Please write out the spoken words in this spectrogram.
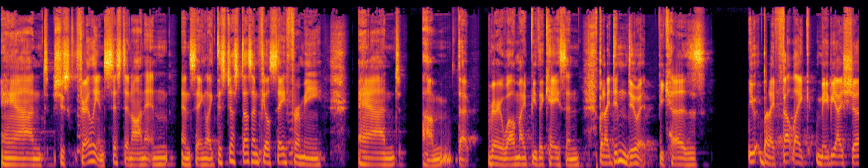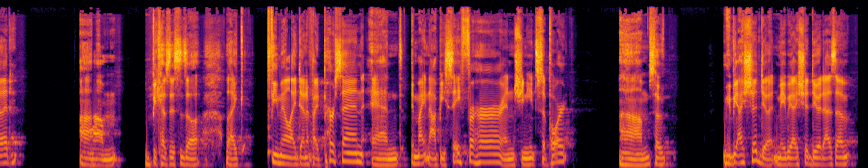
And she's fairly insistent on it and, and saying, like, this just doesn't feel safe for me. And um, that very well might be the case. And but I didn't do it because, but I felt like maybe I should, um, because this is a like female identified person, and it might not be safe for her, and she needs support. Um, so maybe I should do it. Maybe I should do it as a,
